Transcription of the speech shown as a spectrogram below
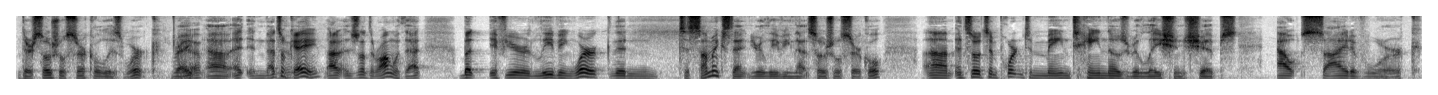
their social circle is work, right? Yep. Uh, and that's yep. okay. Uh, there's nothing wrong with that. But if you're leaving work, then to some extent you're leaving that social circle. Um, and so it's important to maintain those relationships outside of work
